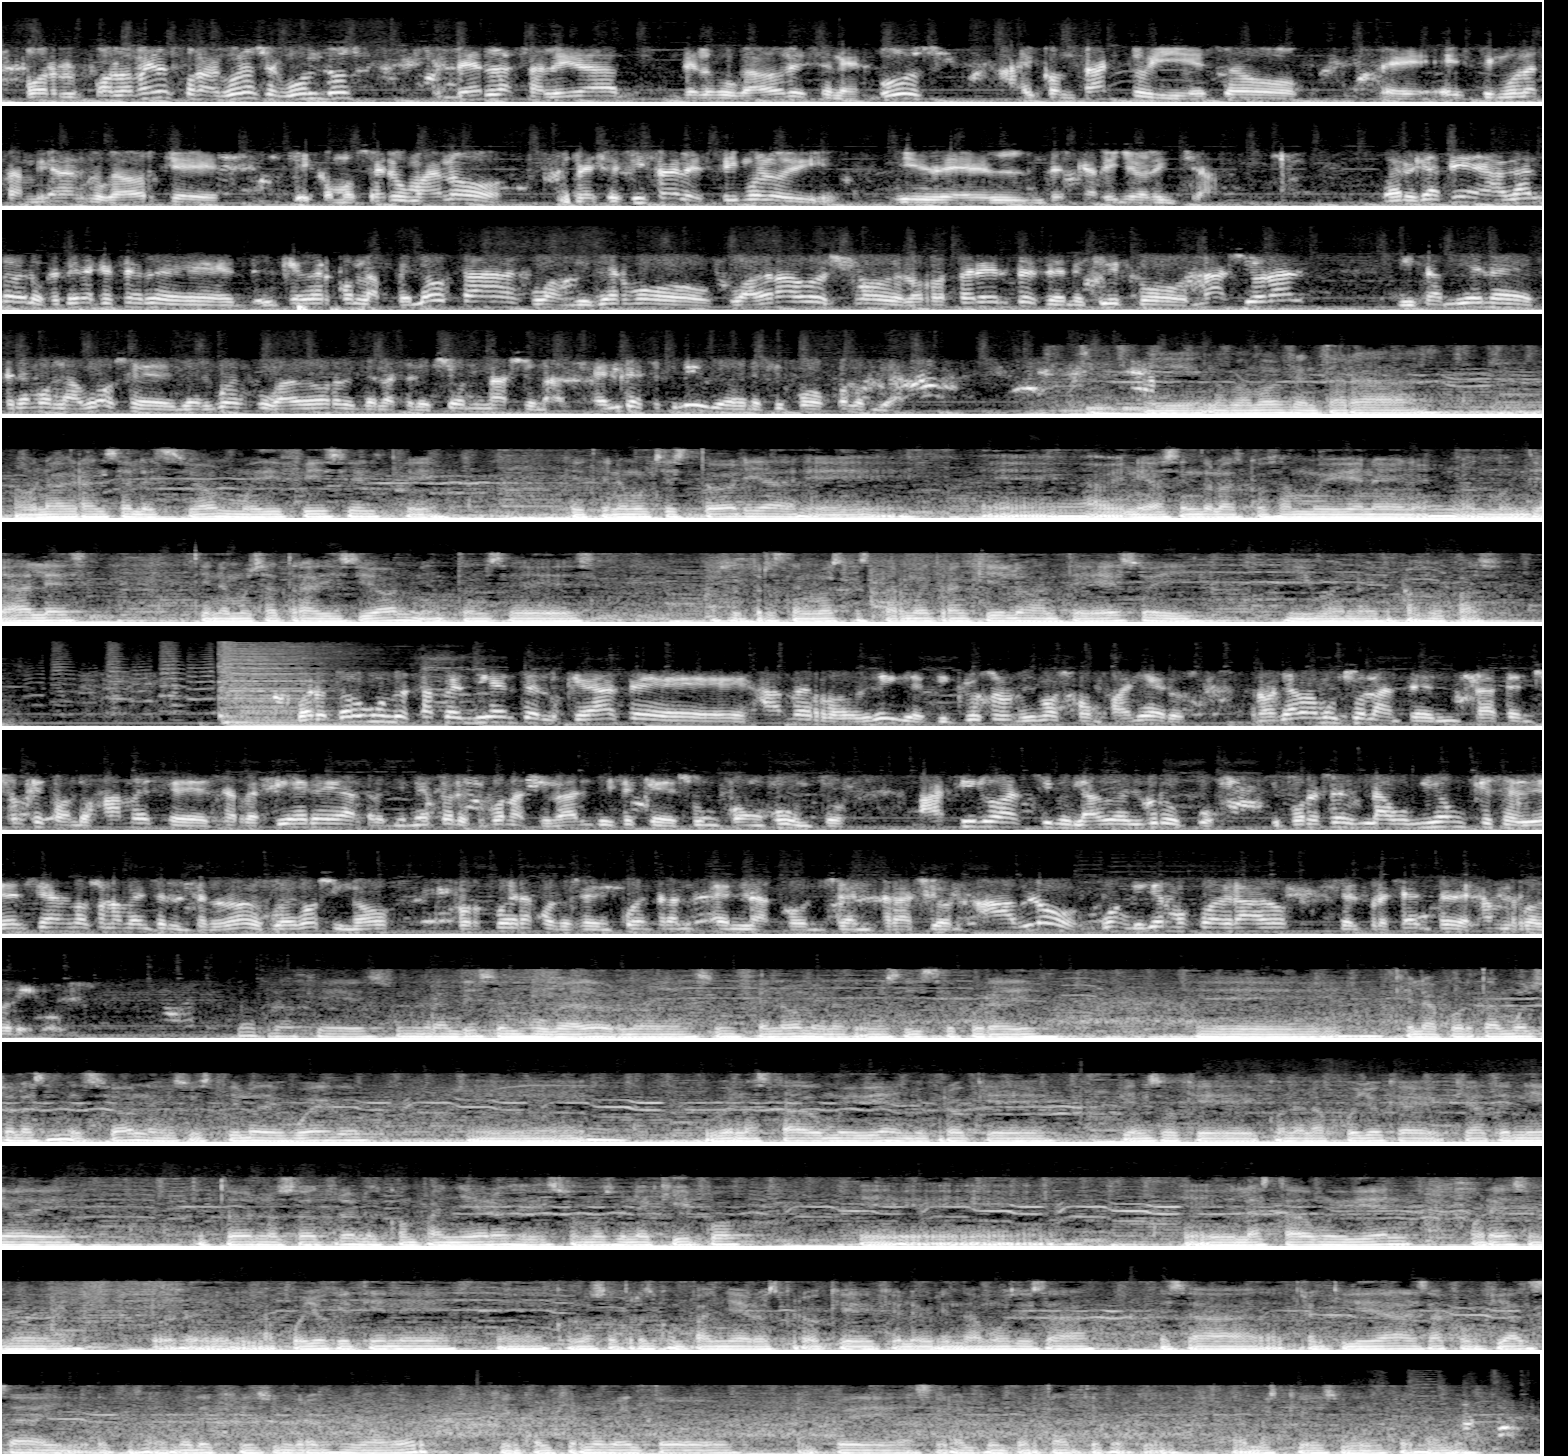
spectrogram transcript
por, por lo menos por algunos segundos, ver la salida de los jugadores en el bus. Hay contacto y eso eh, estimula también al jugador que, que como ser humano necesita el estímulo y, y del, del cariño del hincha. Bueno, ya tiene, hablando de lo que tiene que ser eh, que ver con la pelota, Juan Guillermo Cuadrado es uno de los referentes del equipo nacional y también eh, tenemos la voz eh, del buen jugador de la selección nacional, el desequilibrio del equipo colombiano. Eh, nos vamos a enfrentar a, a una gran selección muy difícil que, que tiene mucha historia, eh, eh, ha venido haciendo las cosas muy bien en, en los mundiales, tiene mucha tradición, entonces nosotros tenemos que estar muy tranquilos ante eso y, y bueno, ir paso a paso. Bueno, todo el mundo está pendiente de lo que hace James Rodríguez, incluso los mismos compañeros. Nos llama mucho la, la atención que cuando James eh, se refiere al rendimiento del equipo nacional dice que es un conjunto. Así lo ha asimilado el grupo y por eso es la unión que se evidencia no solamente en el terreno de juego, sino por fuera cuando se encuentran en la concentración. Habló Juan Guillermo Cuadrado del presente de James Rodríguez. No, creo que es un grandísimo jugador, ¿no? es un fenómeno, como se dice por ahí, eh, que le aporta mucho a la selección en su estilo de juego. eh, y bueno, ha estado muy bien. Yo creo que pienso que con el apoyo que, ha tenido de, todos nosotros, los compañeros, eh, somos un equipo. él ha estado muy bien por eso, ¿no? Por el apoyo que tiene eh, con los otros compañeros. Creo que, que le brindamos esa, esa tranquilidad, esa confianza y sabemos de que es un gran jugador, que en cualquier momento él puede hacer algo importante porque sabemos que es un fenómeno.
